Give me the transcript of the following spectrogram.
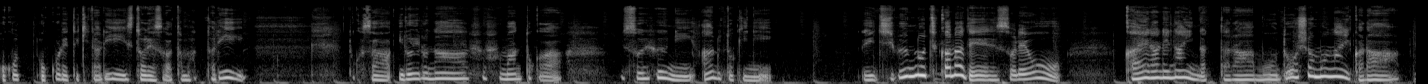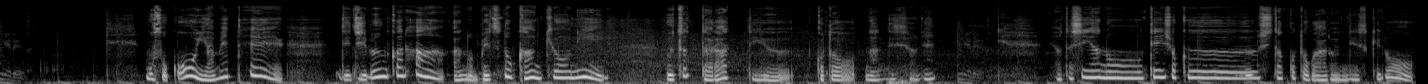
怒れてきたりストレスが溜まったりとかさいろいろな不満とかそういう風にある時に自分の力でそれを変えられないんだったらもうどうしようもないからもうそこをやめてで自分からあの別の環境に移ったらっていうことなんですよね。私、あの、転職したことがあるんですけど、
